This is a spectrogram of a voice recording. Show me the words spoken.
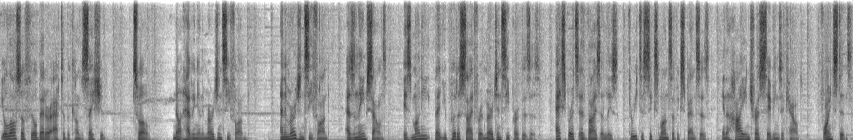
You'll also feel better after the conversation. 12. Not having an emergency fund. An emergency fund, as the name sounds, is money that you put aside for emergency purposes. Experts advise at least 3 to 6 months of expenses in a high-interest savings account. For instance,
